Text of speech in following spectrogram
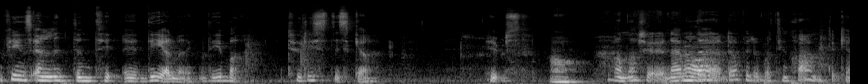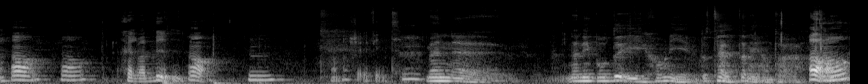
Det finns en liten eh, del, men det är bara turistiska hus. Ja. Annars är det, nej men Ja. där, det har förlorat sin charm tycker jag. Ja, ja, Själva byn. ja. Mm. Annars är det fint. Men eh, när ni bodde i Chamonix, då tältade ni antar jag? Ja.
